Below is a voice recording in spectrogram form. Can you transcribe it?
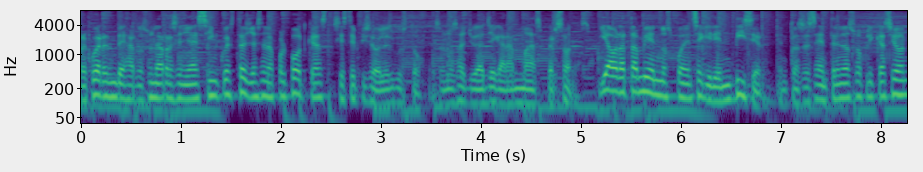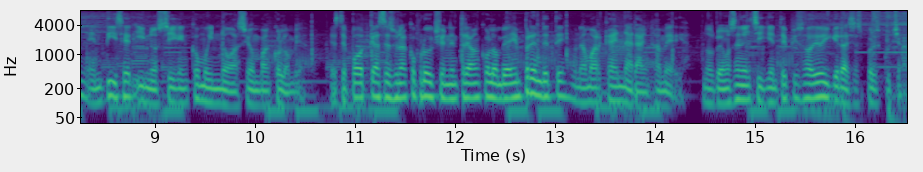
Recuerden dejarnos una reseña de 5 estrellas en Apple Podcast si este episodio les gustó. Eso nos ayuda a llegar a más personas. Y ahora también nos pueden seguir en Deezer. Entonces entren a su aplicación en Deezer y nos siguen como Innovación Bancolombia. Este podcast es una coproducción entre Bancolombia y Emprendete, una marca de Naranja Media. Nos vemos en el siguiente episodio y gracias por escuchar.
